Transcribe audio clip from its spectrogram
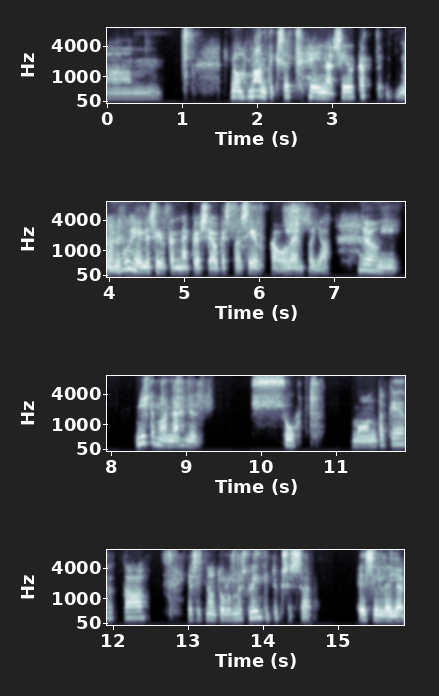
um, no mantikset, heinäsirkat, ne on mm. niin kuin heinäsirkan näköisiä oikeastaan sirkkaolentoja, Joo. niin niitä mä oon nähnyt suht monta kertaa. Ja sitten ne on tullut myös linkityksessä esille, ja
